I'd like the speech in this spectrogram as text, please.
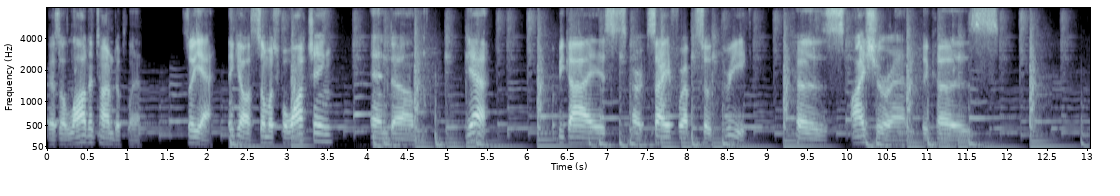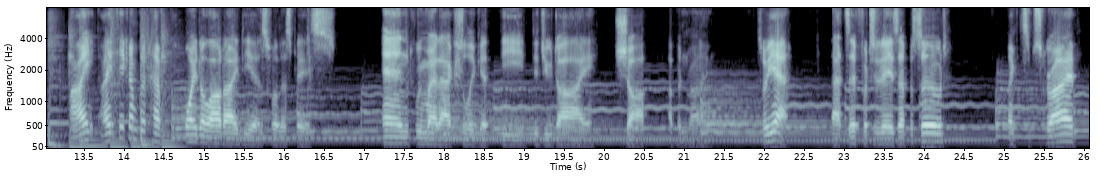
There's a lot of time to plan. So yeah, thank you all so much for watching, and um, yeah, hope you guys are excited for episode 3 because I sure am. Because I I think I'm gonna have quite a lot of ideas for this base, and we might actually get the Did You Die shop up and running. So yeah, that's it for today's episode. Like subscribe.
